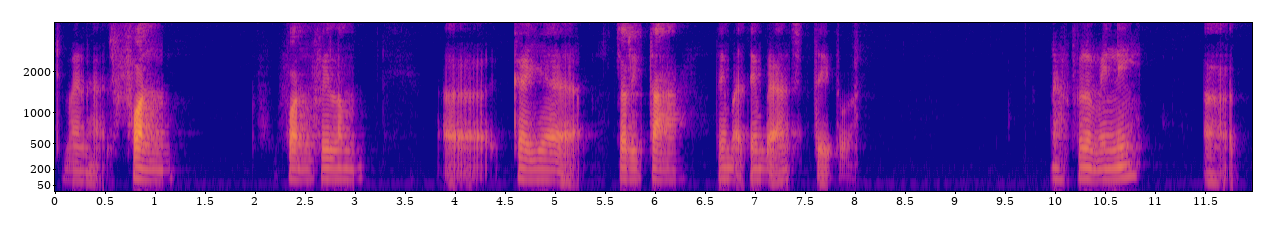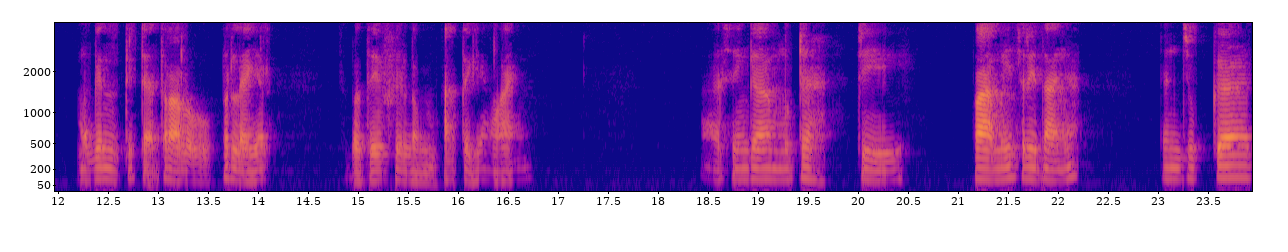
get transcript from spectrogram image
di mana font font film uh, gaya cerita tembak-tembakan seperti itu. Nah, film ini uh, mungkin tidak terlalu berlayar seperti film Kartik yang lain, sehingga mudah dipahami ceritanya. Dan juga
